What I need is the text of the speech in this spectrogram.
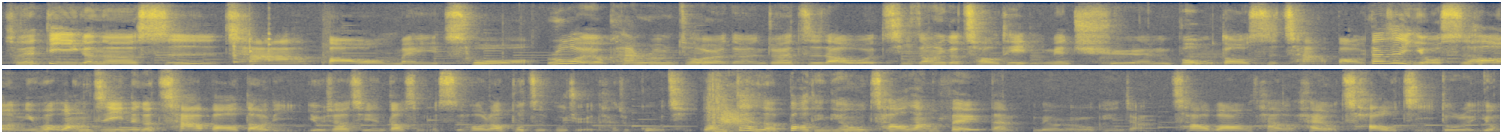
首先第一个呢是茶包，没错，如果有看 room tour 的人就会知道，我其中一个抽屉里面全部都是茶包，但是有时候你会忘记那个茶包到底有效期限到什么时候，然后不知不觉它就过期，完蛋了，暴殄天物，超浪费。但没有人，我跟你讲，茶包它有还有超级多的用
